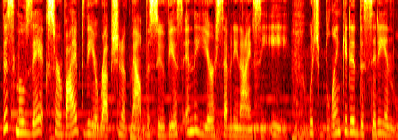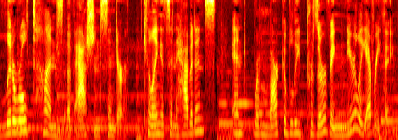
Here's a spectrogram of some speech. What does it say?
this mosaic survived the eruption of Mount Vesuvius in the year 79 CE, which blanketed the city in literal tons of ash and cinder, killing its inhabitants and remarkably preserving nearly everything.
